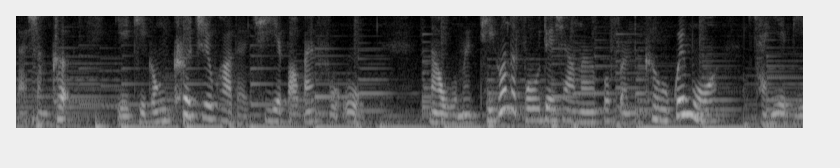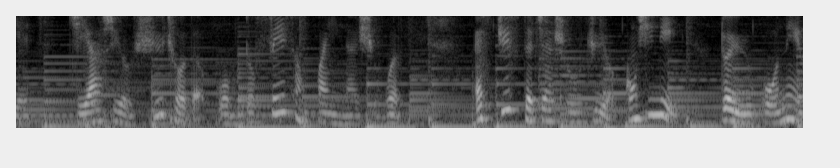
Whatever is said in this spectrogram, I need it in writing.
来上课，也提供客制化的企业包班服务。那我们提供的服务对象呢，不分客户规模、产业别，只要是有需求的，我们都非常欢迎来询问。SGS 的证书具有公信力，对于国内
